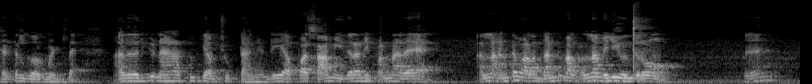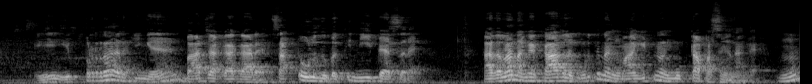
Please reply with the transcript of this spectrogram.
சென்ட்ரல் கவர்மெண்ட்ல அது வரைக்கும் நேராக தூக்கி அமுச்சு விட்டாங்க. அப்பா சாமி இதெல்லாம் நீ பண்ணாத. எல்லாம் அண்டவாளம் தண்டவாளம் எல்லாம் வெளியே வந்துடும் ஏய் எப்படா இருக்கீங்க பாஜக கார சட்ட ஒழுங்கு பத்தி நீ பேசுற. அதெல்லாம் நாங்கள் காதில் கொடுத்து நாங்கள் வாங்கிட்டு நாங்கள் முட்டா பசங்க நாங்கள் ம்?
